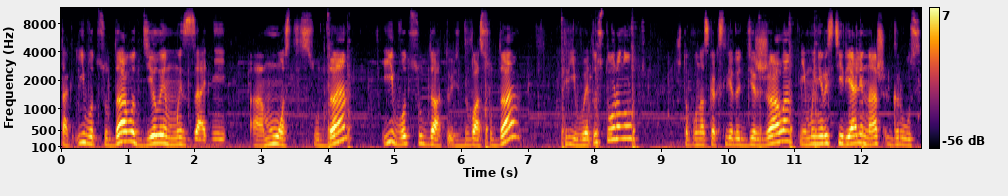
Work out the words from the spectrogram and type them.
Так, и вот сюда вот делаем мы задний а, мост сюда. И вот сюда, то есть два сюда, три в эту сторону, чтобы у нас как следует держало, и мы не растеряли наш груз.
